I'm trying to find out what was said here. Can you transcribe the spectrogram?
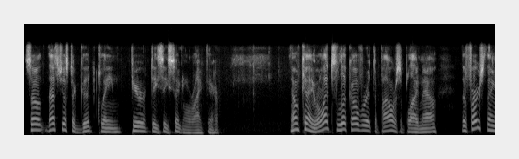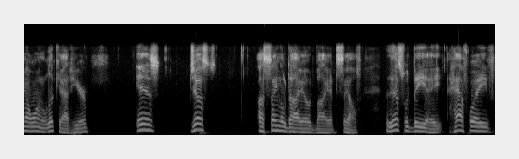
So that's just a good, clean, pure DC signal right there. Okay, well, let's look over at the power supply now. The first thing I want to look at here is just a single diode by itself. This would be a half wave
